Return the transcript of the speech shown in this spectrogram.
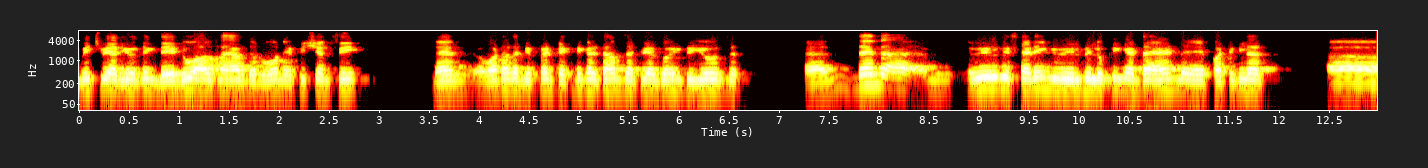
which we are using, they do also have their own efficiency. Then what are the different technical terms that we are going to use? Uh, then uh, we will be studying, we will be looking at the end a particular uh,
